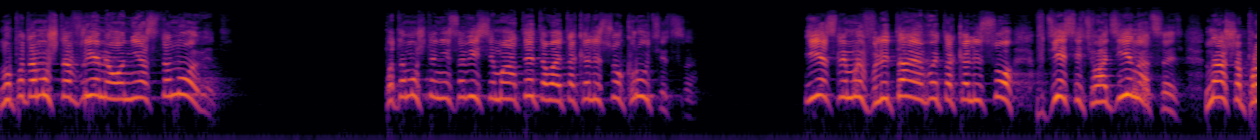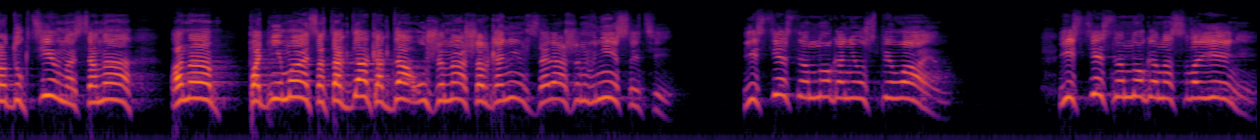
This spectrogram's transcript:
Ну, потому что время он не остановит. Потому что независимо от этого это колесо крутится. И если мы влетаем в это колесо в 10, в 11, наша продуктивность, она, она поднимается тогда, когда уже наш организм заряжен вниз идти. Естественно, много не успеваем. Естественно, много наслоений.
